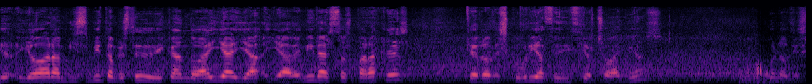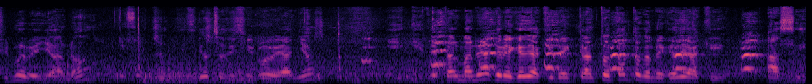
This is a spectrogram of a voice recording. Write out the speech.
yo, yo ahora mismito me estoy dedicando a ella y a, y a venir a estos parajes que lo descubrí hace 18 años. Bueno, 19 ya, ¿no? 18. 18, 19 años. Y, y de tal manera que me quedé aquí. Me encantó tanto que me quedé aquí. Así,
